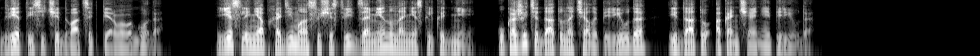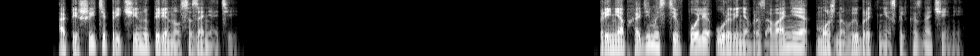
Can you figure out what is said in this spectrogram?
2021 года. Если необходимо осуществить замену на несколько дней, укажите дату начала периода и дату окончания периода. Опишите причину переноса занятий. При необходимости в поле «Уровень образования» можно выбрать несколько значений.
